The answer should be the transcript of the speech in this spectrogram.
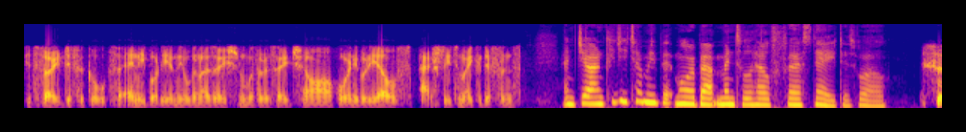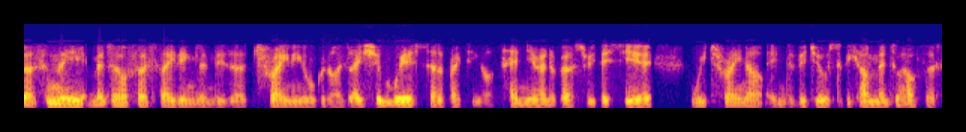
it's very difficult for anybody in the organisation, whether it's HR or anybody else, actually to make a difference. And John, could you tell me a bit more about mental health first aid as well? Certainly. Mental Health First Aid England is a training organisation. We're celebrating our 10 year anniversary this year. We train up individuals to become mental health first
